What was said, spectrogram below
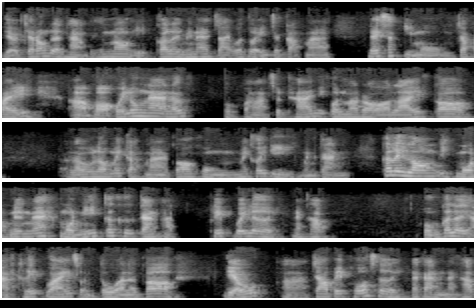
เดี๋ยวจะต้องเดินทางไปข้างนอกอีก ก็เลยไม่แน่ใจว่าตัวเองจะกลับมาได้สักกี่โมง จะไปอบอกไว้ล่วงหน้าแล้วสุดท้ายมีคนมารอไลฟ์ก็แล้วแล้วไม่กลับมาก็คงไม่ค่อยดีเหมือนกัน ก็เลยลองอีกโหมดหนึ่งนะโหมดนี้ก็คือการอัดคลิปไว้เลยนะครับ ผมก็เลยอัดคลิปไว้ส่วนตัว แล้วก็เดี๋ยวจะเอาไปโพสต์เลยแล้วกันนะครับ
